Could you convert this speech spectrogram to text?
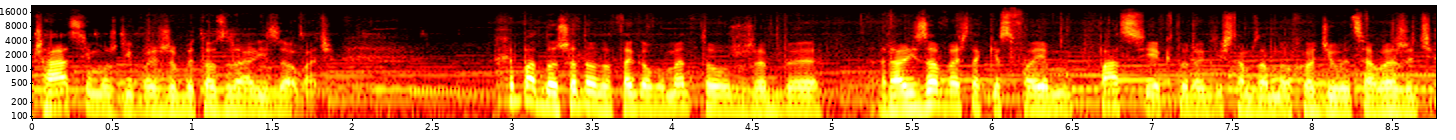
czas i możliwość, żeby to zrealizować. Chyba doszedłem do tego momentu, żeby realizować takie swoje pasje, które gdzieś tam za mną chodziły całe życie.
